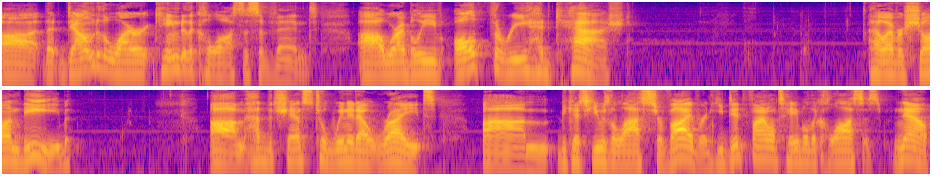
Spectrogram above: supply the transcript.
uh, that down to the wire. It came to the Colossus event, uh, where I believe all three had cashed. However, Shaun Deeb um, had the chance to win it outright um, because he was the last survivor, and he did final table the Colossus. Now,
